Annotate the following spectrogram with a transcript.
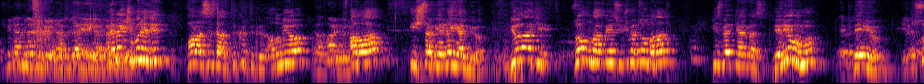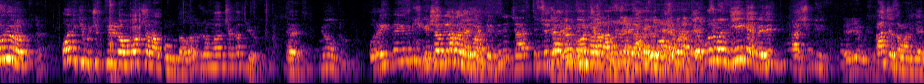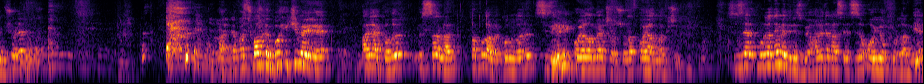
Bilenler biliyor. Demek ki bu nedir? Para sizden tıkır tıkır alınıyor Aynen ama işlem yerine gelmiyor. Diyorlar ki Zonguldak Belediyesi hükümet olmadan hizmet gelmez. Deniyor mu bu? Deniyor. E soruyorum 12,5 trilyon borçlar aldı. Umdalar, Zongulan Çakat diyordu. Evet. Ne oldu? Oraya gitmeye gerek yok. Geçen dönem hangi partiydi? Secedet E, O zaman niye gelmedi? Ha şimdi anca zamanı gelmiş öyle mi? Bakın bu iki beyle alakalı ısrarla, tapularla konuları sizleri oyalamaya çalışıyorlar, oy almak için. Sizler burada demediniz mi, halledemezseniz size oy yok buradan diye.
